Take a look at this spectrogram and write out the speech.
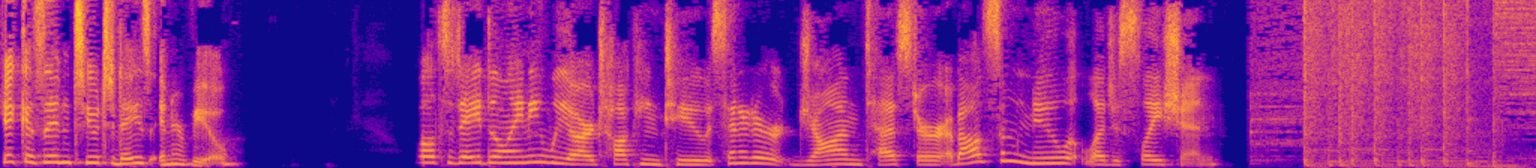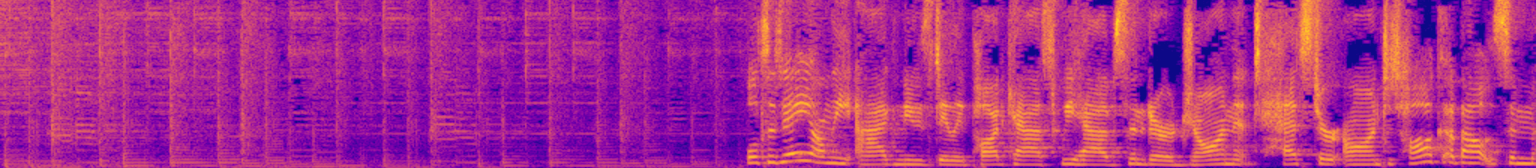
kick us into today's interview. Well, today, Delaney, we are talking to Senator Jon Tester about some new legislation. Well, today on the Ag News Daily podcast, we have Senator Jon Tester on to talk about some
